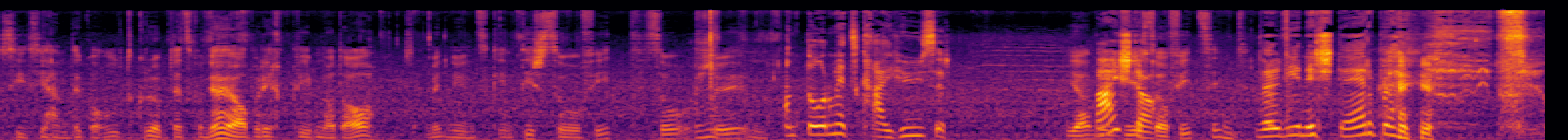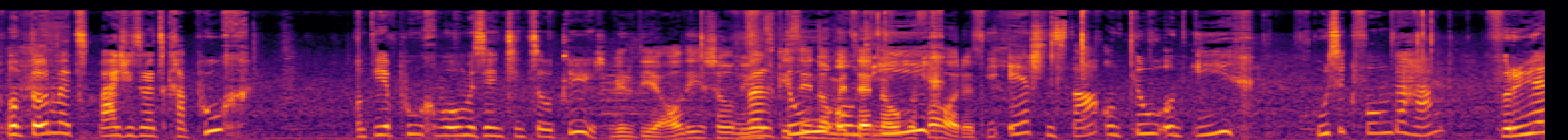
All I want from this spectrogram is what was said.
sie, sie haben eine Gold Group. Da hat sie gesagt, ja, ja, aber ich bleibe noch da mit 90. Und die ist so fit, so Mhm. schön. Und darum hat es keine Häuser. Ja, weil Weisst die du? so fit sind. Weil die nicht sterben. und darum hat es, weißt du, wieso hat es keinen Puch? Und die Puch, die rum sind, sind so teuer. Weil die alle schon Weil 90 sind und mit denen rumfahren. erstens da, und du und ich herausgefunden haben, früher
